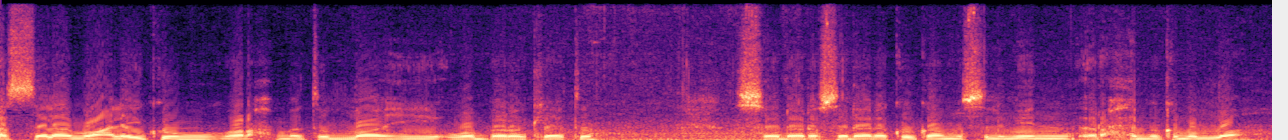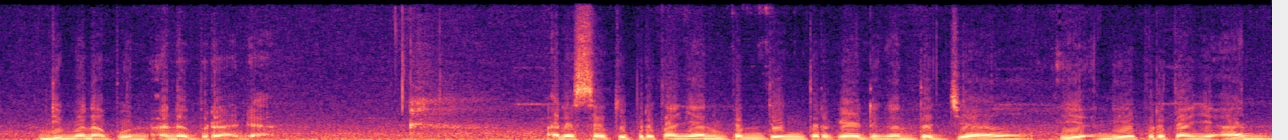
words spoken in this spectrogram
Assalamualaikum warahmatullahi wabarakatuh Saudara-saudaraku kaum muslimin Rahimakumullah Di mana pun anda berada Ada satu pertanyaan penting terkait dengan Dajjal Yakni pertanyaan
